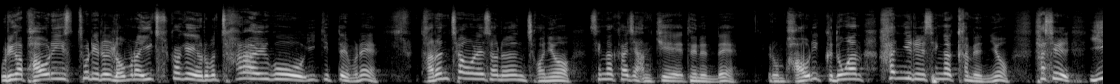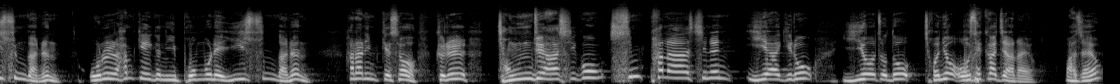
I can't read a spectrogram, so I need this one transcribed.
우리가 바울의 이 스토리를 너무나 익숙하게 여러분 잘 알고 있기 때문에 다른 차원에서는 전혀 생각하지 않게 되는데 여러분 바울이 그동안 한 일을 생각하면요. 사실 이 순간은 오늘 함께 읽은 이 본문의 이 순간은 하나님께서 그를 정죄하시고 심판하시는 이야기로 이어져도 전혀 어색하지 않아요. 맞아요?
